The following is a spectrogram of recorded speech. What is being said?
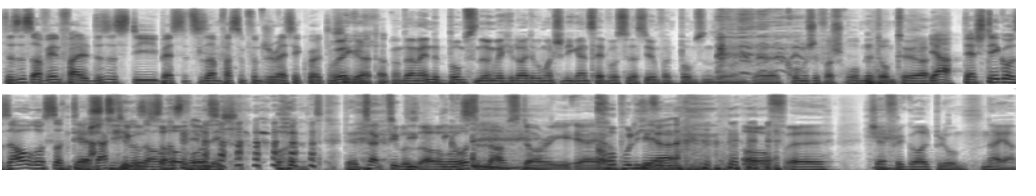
Das ist auf jeden Fall, das ist die beste Zusammenfassung von Jurassic World, die ich je gehört habe. Und am Ende bumsen irgendwelche Leute, wo man schon die ganze Zeit wusste, dass die irgendwann bumsen. So. Und äh, komische, verschrobene Dompteur. Ja, der Stegosaurus und der, Der Dactylosaurus nämlich. Und der Dactylosaurus. Die große Love Story. Ja, ja. kopulieren auf äh, Jeffrey Goldblum. Naja.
